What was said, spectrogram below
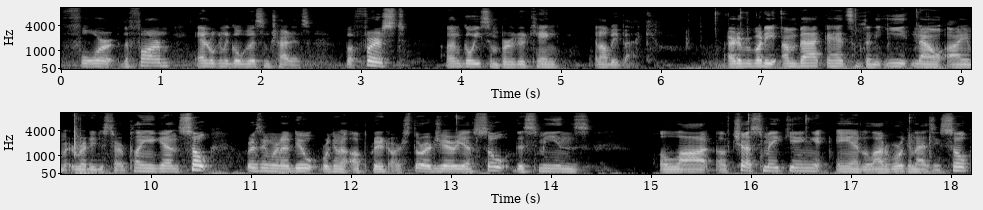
for the farm, and we're to go get some tridents. But first, I'm to go eat some Burger King, and I'll be back. Alright everybody, I'm back. I had something to eat. Now I'm ready to start playing again. So, first thing we're going to do, we're going to upgrade our storage area. So, this means a lot of chest making and a lot of organizing. So,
